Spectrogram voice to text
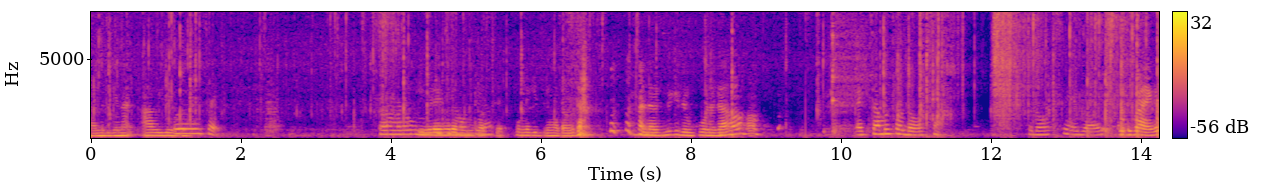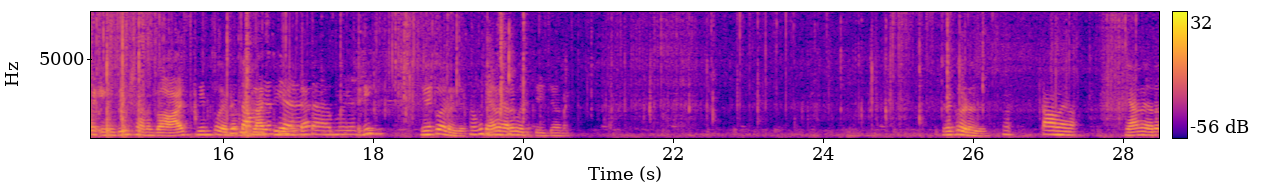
വന്നിരിക്കുന്ന ആ ഇവിടെയും കൂടെ ഉണ്ണിക്കിച്ചിരി കുറച്ച് ഉണ്ണിക്ക് ഇച്ചിരി മുട്ട വിടാം അല്ല ഉണ്ണിക്കിച്ചിരി ഉപ്പ് കൊടുക്കാം. Example for dosa. കുട്ടി ഭയങ്കര ഇംഗ്ലീഷാണ് ഗാൾസ് നിനക്ക് വേണം നിനക്ക് വേണത് ഞാൻ വേറെ ഒരു നിനക്ക് വേണത് ആ വേണം. ഞാൻ വേറെ.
